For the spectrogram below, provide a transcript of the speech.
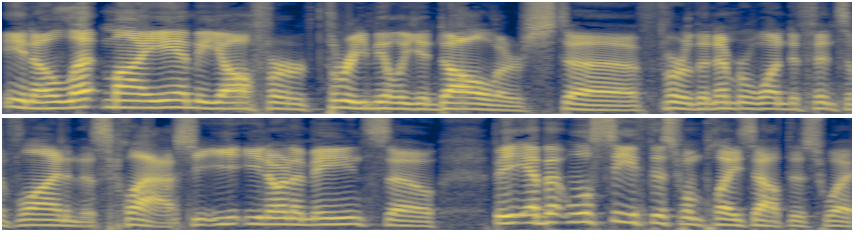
you know let Miami offer three million dollars uh, for the number one defensive line in this class. You, you know what I mean? So, but yeah, but we'll see if this one plays out this way.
